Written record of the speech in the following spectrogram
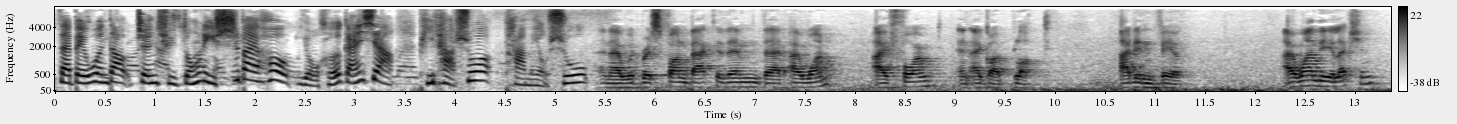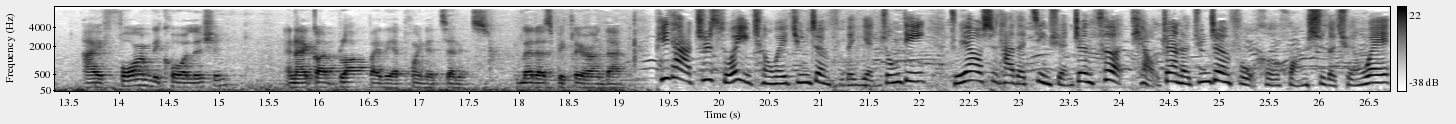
在被问到争取总理失败后有何感想，皮塔说他没有输。And I would respond back to them that I won, I formed, and I got blocked. I didn't fail. I won the election, I formed the coalition, and I got blocked by the appointed senates. Let us be clear on that. 皮塔之所以成为军政府的眼中钉，主要是他的竞选政策挑战了军政府和皇室的权威。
